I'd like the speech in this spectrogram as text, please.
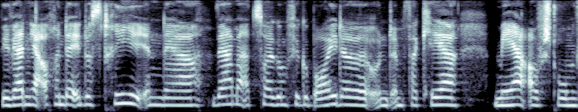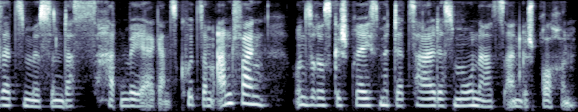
wir werden ja auch in der Industrie, in der Wärmeerzeugung für Gebäude und im Verkehr mehr auf Strom setzen müssen. Das hatten wir ja ganz kurz am Anfang unseres Gesprächs mit der Zahl des Monats angesprochen.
